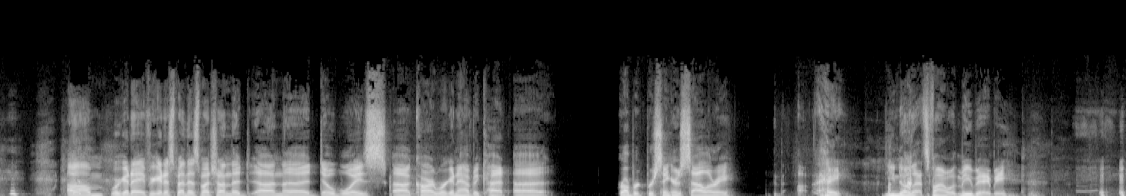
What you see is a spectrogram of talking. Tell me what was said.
um, We're gonna if you're gonna spend this much on the on the Doughboys uh, card, we're gonna have to cut uh, Robert Bersinger's salary. hey, you know that's fine with me, baby.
